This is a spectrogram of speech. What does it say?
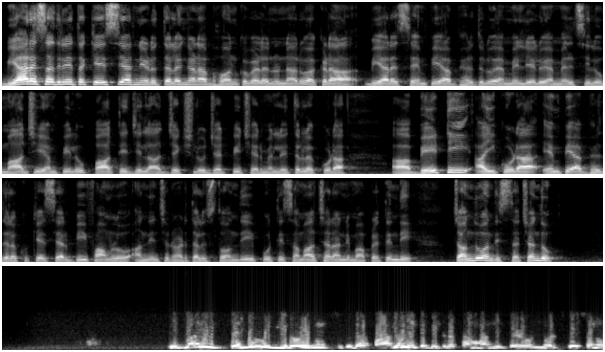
బీఆర్ఎస్ అధినేత కేసీఆర్ నేడు తెలంగాణ భవన్కు వెళ్ళనున్నారు అక్కడ బీఆర్ఎస్ ఎంపీ అభ్యర్థులు ఎమ్మెల్యేలు ఎమ్మెల్సీలు మాజీ ఎంపీలు పార్టీ జిల్లా అధ్యక్షులు జడ్పీ చైర్మన్లు ఇతరులకు కూడా భేటీ అయి కూడా ఎంపీ అభ్యర్థులకు కేసీఆర్ బీఫామ్లు అందించినట్టు తెలుస్తోంది. పూర్తి సమాచారాన్ని మా ప్రతినిధి చందు అందిస్తారు. చందు. Good morning Chandu. ఈ రోజు నుంచి కూడా పార్లమెంట్ ఎన్నికలకు సంబంధించిన నోటిఫికేషన్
